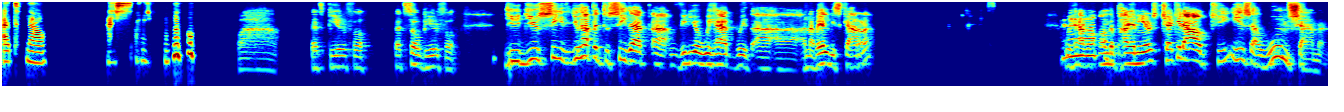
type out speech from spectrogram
at now. Wow, that's beautiful. That's so beautiful. Did you see? Did you happen to see that uh, video we had with uh, uh, Anabel Vizcarra? We have uh, on the pioneers. Check it out. She is a womb shaman.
